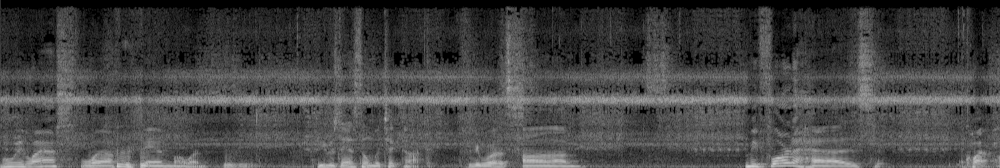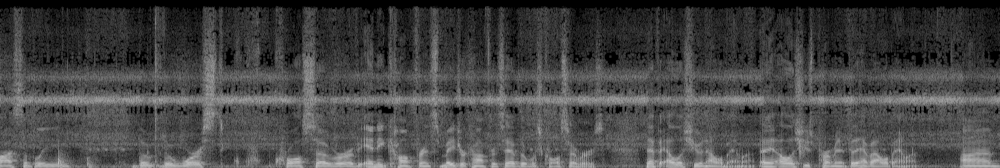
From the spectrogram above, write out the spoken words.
when we last left Dan Mullen, he was dancing on the TikTok. He was. I mean, Florida has quite possibly the the worst crossover of any conference, major conference. They have the worst crossovers. They have LSU and Alabama. I mean, LSU's permanent, but they have Alabama. Um,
